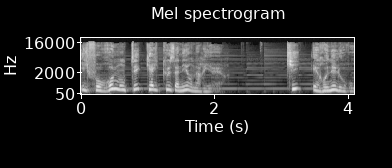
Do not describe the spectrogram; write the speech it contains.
il faut remonter quelques années en arrière. Qui est René Leroux?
